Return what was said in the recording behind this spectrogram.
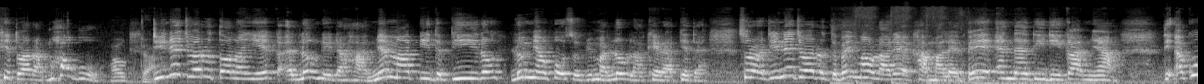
ဖြစ်သွားတာမဟုတ်ဘူးဟုတ်တာဒီနေ့ကျမတို့တော်လန်ရေးအလုပ်နေတာဟာမြန်မာပြည်တပြည်လုံးလွတ်မြောက်ဖို့ဆိုပြီးမှလှုပ်လာခဲ့တာဖြစ်တယ်ဆိုတော့ဒီနေ့ကျမတို့တပိတ်မောက်လာတဲ့အခါမှာလဲဘေး NLD ဒီကများဒီအခု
